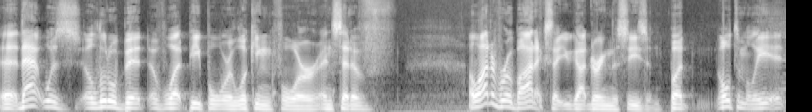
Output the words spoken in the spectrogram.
uh, that was a little bit of what people were looking for instead of a lot of robotics that you got during the season. But ultimately, it,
